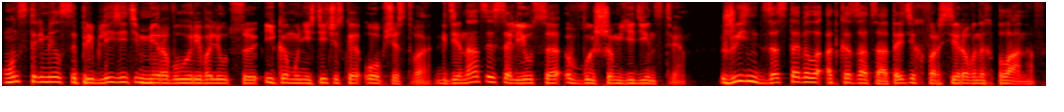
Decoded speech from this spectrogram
Он стремился приблизить мировую революцию и коммунистическое общество, где нации сольются в высшем единстве. Жизнь заставила отказаться от этих форсированных планов.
